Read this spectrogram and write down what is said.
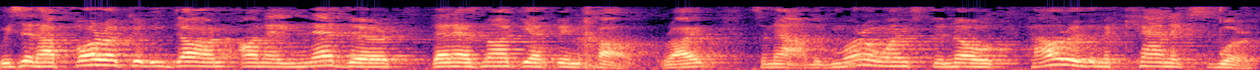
We said Hafara could be done on a neder that has not yet been chal, right? So now, the Gemara wants to know, how do the mechanics work?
